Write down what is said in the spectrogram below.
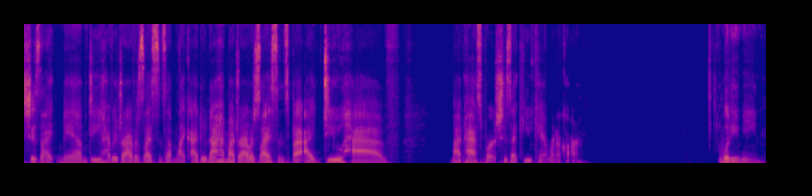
She's like, ma'am, do you have your driver's license? I'm like, I do not have my driver's license, but I do have my passport. She's like, you can't rent a car. What do you mean?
